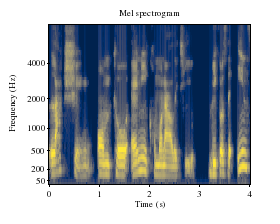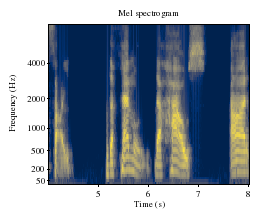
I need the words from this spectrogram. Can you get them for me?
latching onto any commonality because the inside, the family, the house are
